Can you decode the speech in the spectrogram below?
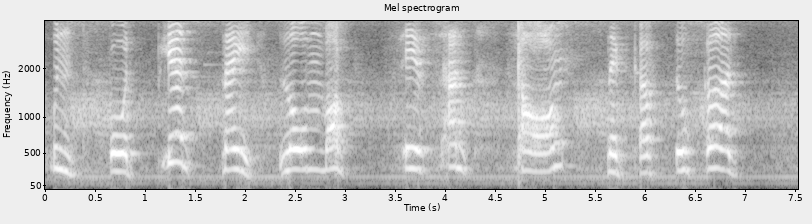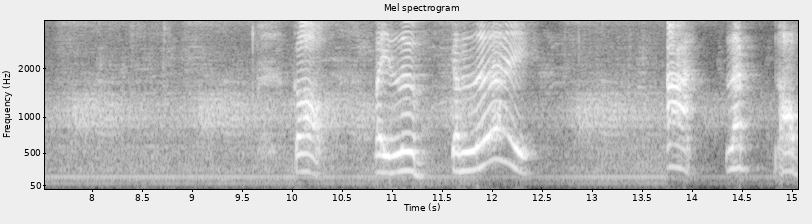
คุณโกรธเพื่อนในโลมบอกซีซั่นสองนะครับทุกคนก็ไปเริ่มกันเลย อะแล็ปท็อป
